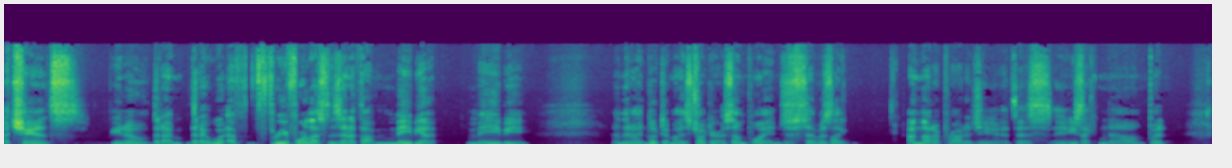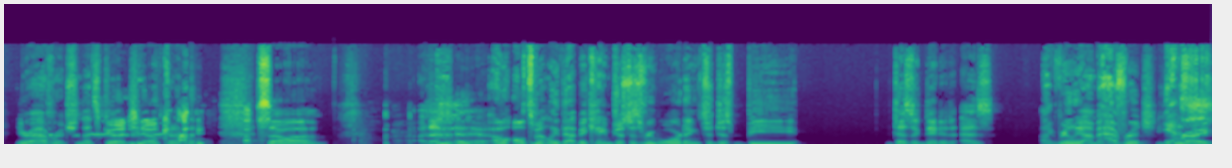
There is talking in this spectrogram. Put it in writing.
a chance you know that i'm that i would uh, three or four lessons in i thought maybe i maybe and then i looked at my instructor at some point and just said was like i'm not a prodigy at this. He's like no but you're average and that's good you know kind of thing. So uh uh, ultimately that became just as rewarding to just be designated as like really? I'm average? Yes. Right.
